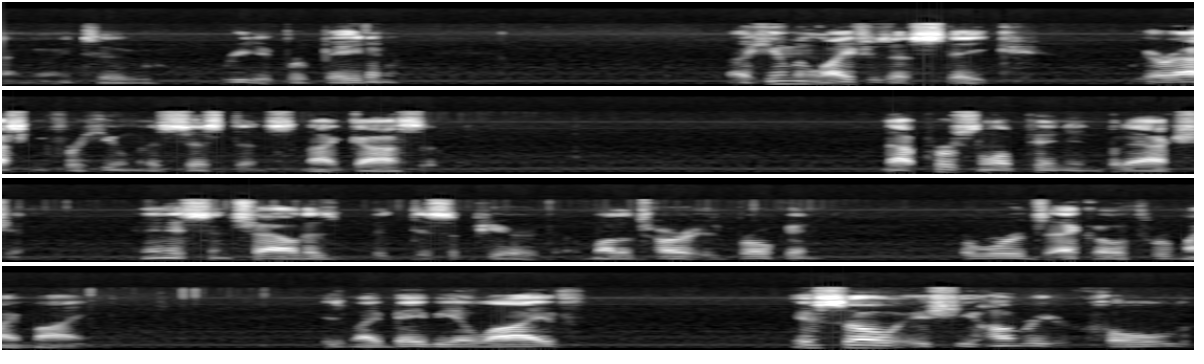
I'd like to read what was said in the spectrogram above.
I'm going to read it verbatim. A human life is at stake. We are asking for human assistance, not gossip. Not personal opinion, but action. An innocent child has disappeared. A mother's heart is broken. Her words echo through my mind. Is my baby alive? If so, is she hungry or cold?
